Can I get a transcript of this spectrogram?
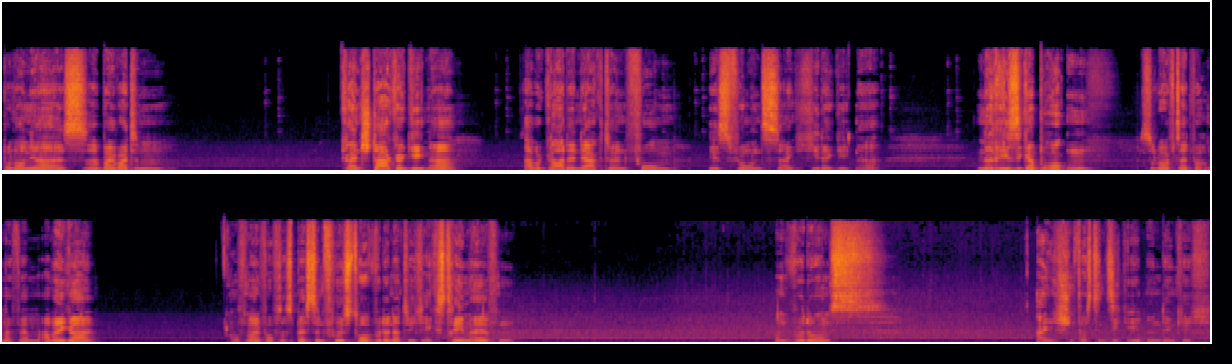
Bologna ist äh, bei weitem kein starker Gegner, aber gerade in der aktuellen Form ist für uns eigentlich jeder Gegner ein riesiger Brocken. So läuft es einfach im FM. Aber egal. Hoffen wir einfach auf das Beste. Ein frühes Tor würde natürlich extrem helfen. Und würde uns eigentlich schon fast den Sieg ebnen, denke ich.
